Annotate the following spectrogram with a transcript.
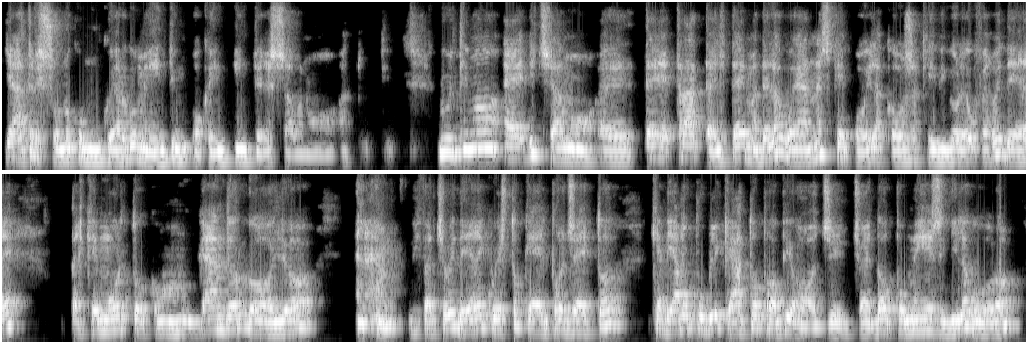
Gli altri sono comunque argomenti un po' che interessavano a tutti. L'ultimo è, diciamo, eh, te, tratta il tema dell'awareness, che è poi la cosa che vi volevo far vedere, perché molto con grande orgoglio vi faccio vedere questo che è il progetto che abbiamo pubblicato proprio oggi, cioè dopo mesi di lavoro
